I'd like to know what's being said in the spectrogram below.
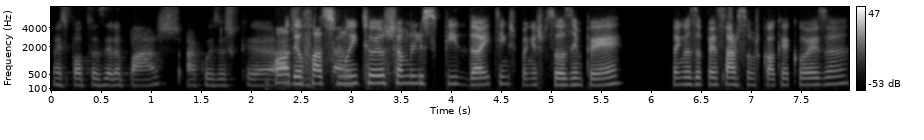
não se pode fazer a pares, há coisas que Pode, eu faço importante. muito, eu chamo-lhe speed dating, ponho as pessoas em pé, ponho-as a pensar sobre qualquer coisa,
